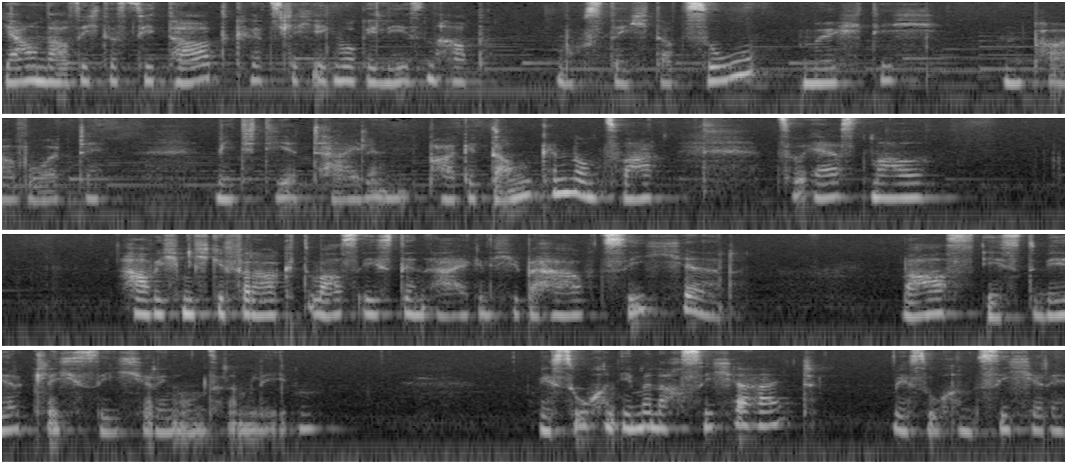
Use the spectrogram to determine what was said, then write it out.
Ja, und als ich das Zitat kürzlich irgendwo gelesen habe, wusste ich dazu, möchte ich ein paar Worte mit dir teilen, ein paar Gedanken und zwar zuerst mal habe ich mich gefragt, was ist denn eigentlich überhaupt sicher? Was ist wirklich sicher in unserem Leben? Wir suchen immer nach Sicherheit, wir suchen sichere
